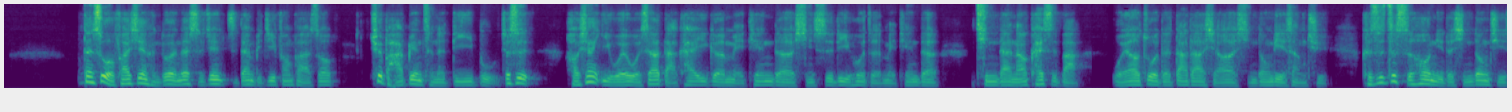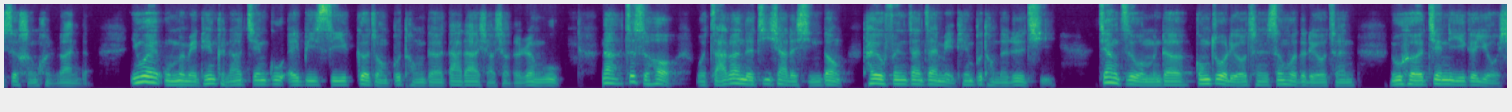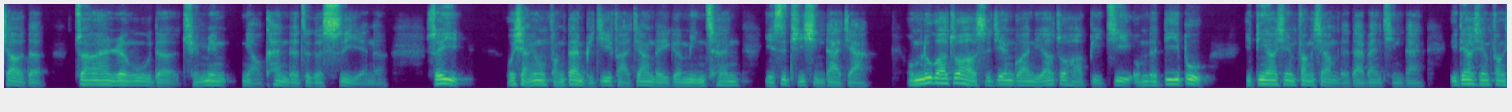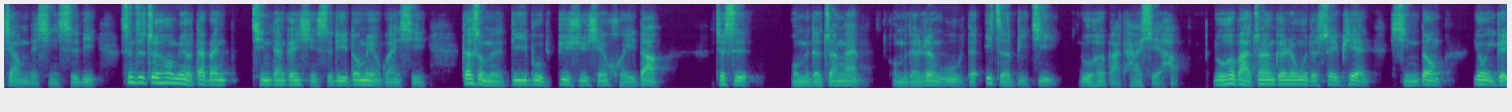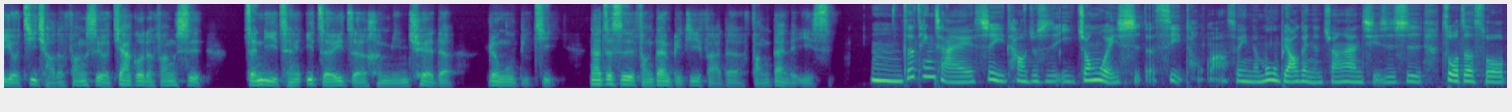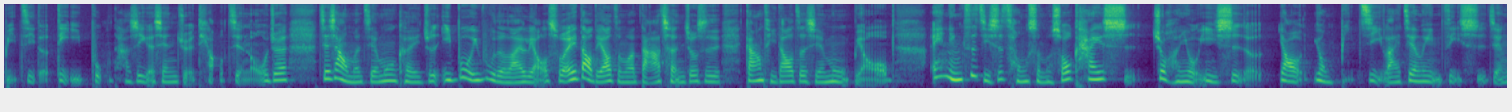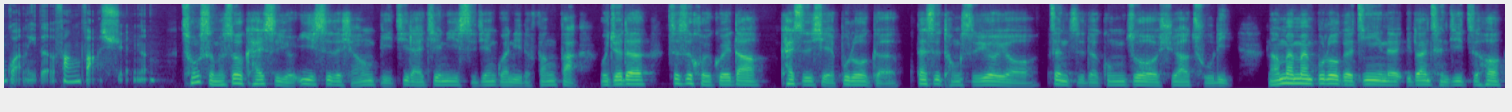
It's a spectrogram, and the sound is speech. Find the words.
但是我发现很多人在实践子弹笔记方法的时候，却把它变成了第一步，就是好像以为我是要打开一个每天的行事历或者每天的清单，然后开始把我要做的大大小小的行动列上去。可是这时候你的行动其实是很混乱的。因为我们每天可能要兼顾 A、B、C 各种不同的大大小小的任务，那这时候我杂乱的记下的行动，它又分散在每天不同的日期，这样子我们的工作流程、生活的流程，如何建立一个有效的专案任务的全面鸟瞰的这个视野呢？所以我想用防弹笔记法这样的一个名称，也是提醒大家，我们如果要做好时间管理，要做好笔记，我们的第一步一定要先放下我们的待办清单，一定要先放下我们的行事历，甚至最后没有待办清单跟行事历都没有关系。但是我们的第一步必须先回到，就是我们的专案、我们的任务的一则笔记，如何把它写好，如何把专案跟任务的碎片行动，用一个有技巧的方式、有架构的方式，整理成一则一则很明确的任务笔记。那这是防弹笔记法的防弹的意思。嗯，这听起来是一套就是以终为始的系统嘛，所以你的目标跟你的专案其实是做这所有笔记的第一步，它是一个先决条件哦。我觉得接下来我们节目可以就是一步一步的来聊说，哎，到底要怎么达成就是刚刚提到这些目标哦？哎，您自己是从什么时候开始就很有意识的要用笔记来建立你自己时间管理的方法学呢？从什么时候开始有意识的想用笔记来建立时间管理的方法？我觉得这是回归到开始写部落格，但是同时又有正职的工作需要处理，然后慢慢部落格经营了一段成绩之后，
